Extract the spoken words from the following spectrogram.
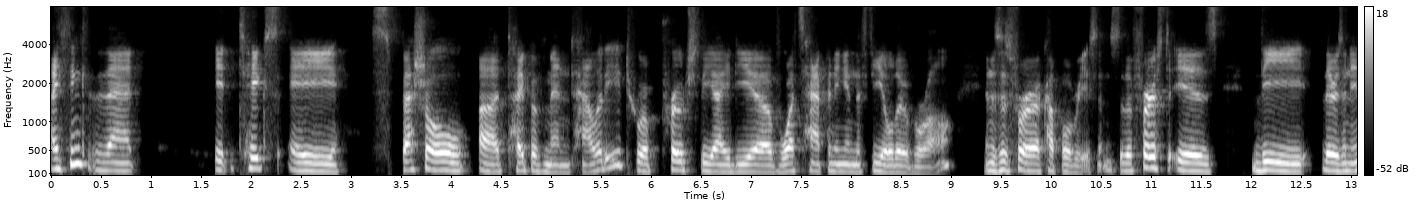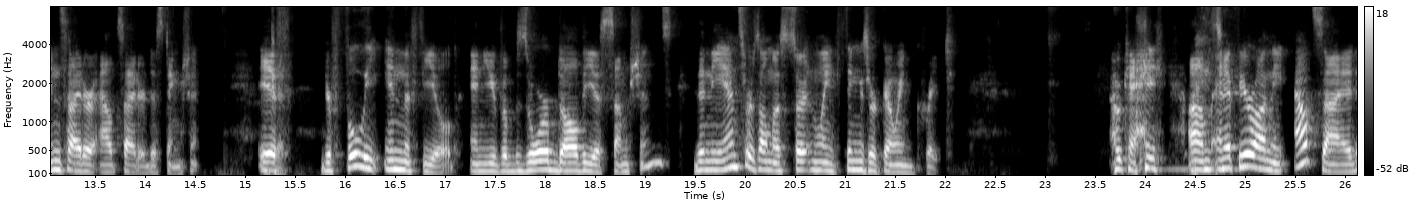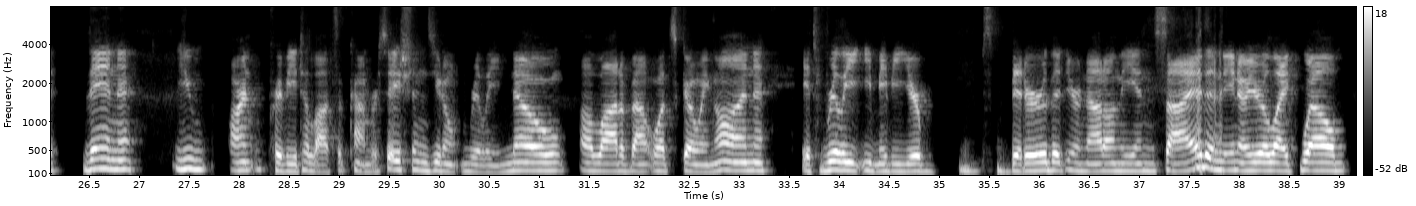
i think that it takes a special uh, type of mentality to approach the idea of what's happening in the field overall. And this is for a couple of reasons. So the first is the there's an insider outsider distinction if okay. you're fully in the field and you've absorbed all the assumptions then the answer is almost certainly things are going great. Okay um, and if you're on the outside then you aren't privy to lots of conversations. You don't really know a lot about what's going on. It's really maybe you're bitter that you're not on the inside and you know you're like well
